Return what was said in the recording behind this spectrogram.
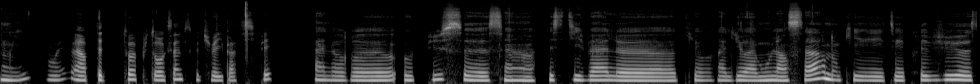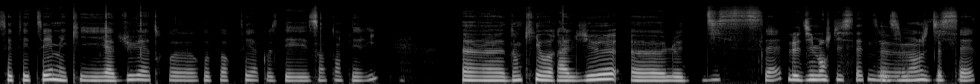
Oui. Alors, peut-être toi plutôt, Roxane, parce que tu vas y participer. Alors, Opus, c'est un festival qui aura lieu à Moulinsart, donc qui était prévu cet été, mais qui a dû être reporté à cause des intempéries. Euh, donc, qui aura lieu euh, le 17. Le dimanche 17. Le euh, dimanche 17,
